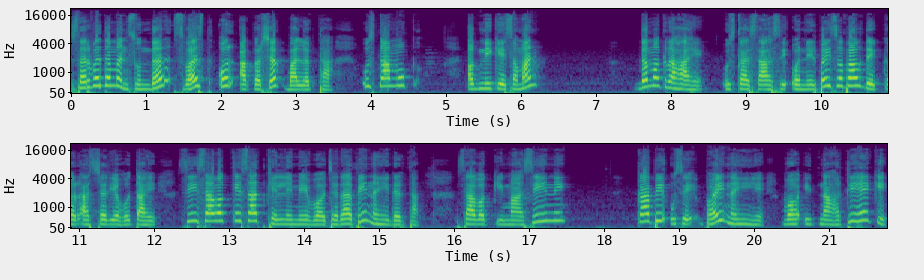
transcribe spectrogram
सर्वदमन सुंदर स्वस्थ और आकर्षक बालक था उसका मुख अग्नि के समान दमक रहा है उसका साहसी और निर्भय स्वभाव देखकर आश्चर्य होता है सिंह सावक के साथ खेलने में वह जरा भी नहीं डरता सावक की माँ सिंह का भी उसे भय नहीं है वह इतना हठी है कि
